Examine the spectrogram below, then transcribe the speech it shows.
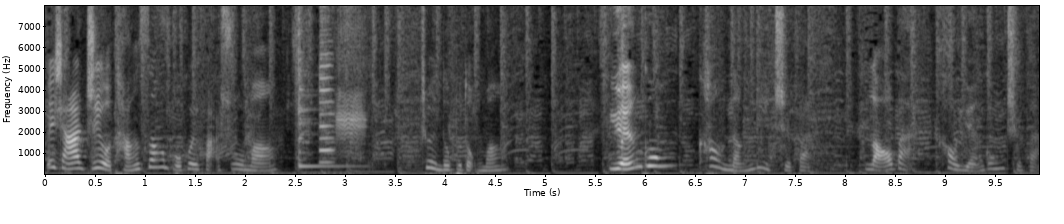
为啥只有唐僧不会法术吗？这你都不懂吗？员工靠能力吃饭，老板靠员工吃饭。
